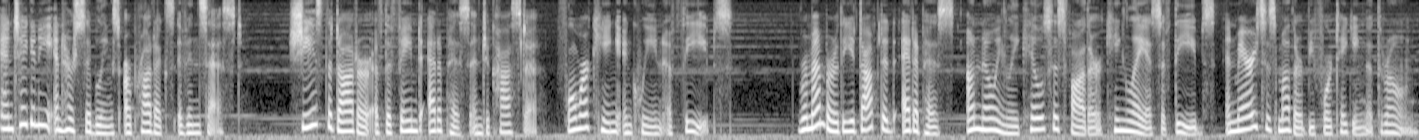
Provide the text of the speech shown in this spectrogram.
Antigone and her siblings are products of incest. She is the daughter of the famed Oedipus and Jocasta, former king and queen of Thebes. Remember, the adopted Oedipus unknowingly kills his father, King Laius of Thebes, and marries his mother before taking the throne.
